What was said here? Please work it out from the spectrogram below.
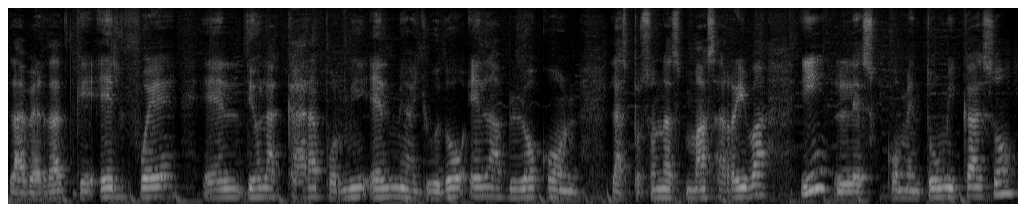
la verdad que él fue, él dio la cara por mí, él me ayudó, él habló con las personas más arriba y les comentó mi caso,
